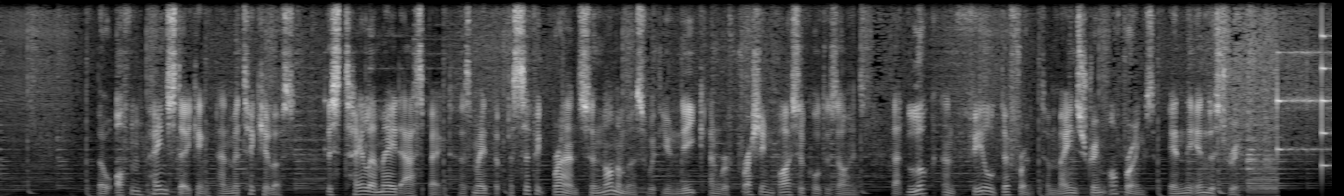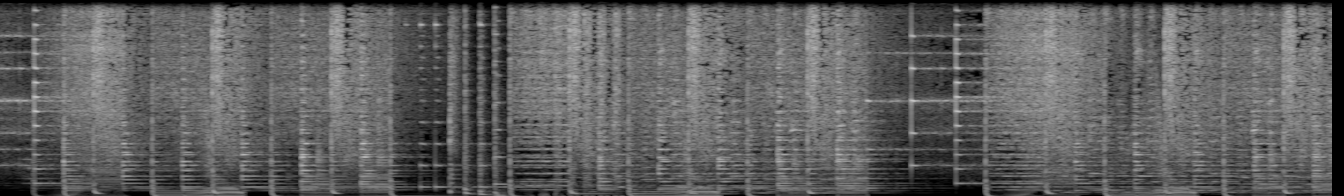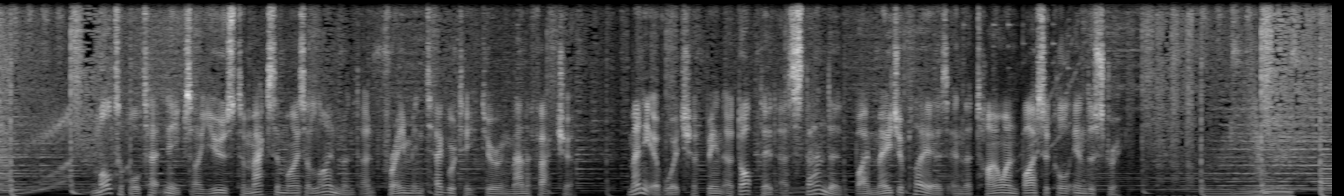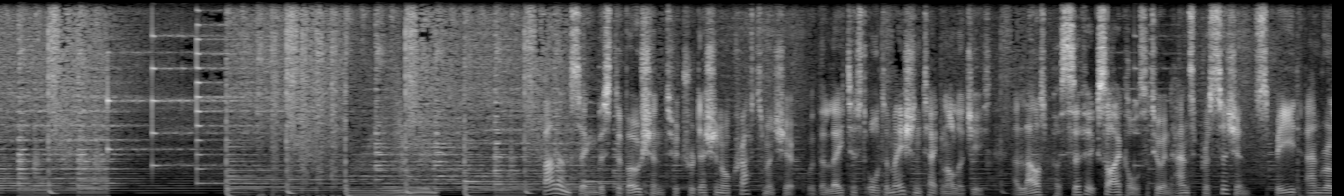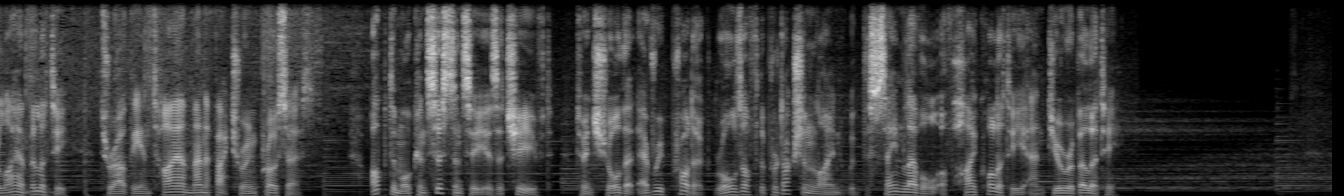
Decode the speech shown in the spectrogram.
Though often painstaking and meticulous, this tailor-made aspect has made the Pacific brand synonymous with unique and refreshing bicycle designs that look and feel different to mainstream offerings in the industry. Multiple techniques are used to maximize alignment and frame integrity during manufacture, many of which have been adopted as standard by major players in the Taiwan bicycle industry. Balancing this devotion to traditional craftsmanship with the latest automation technologies allows Pacific Cycles to enhance precision, speed and reliability throughout the entire manufacturing process. Optimal consistency is achieved to ensure that every product rolls off the production line with the same level of high quality and durability.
